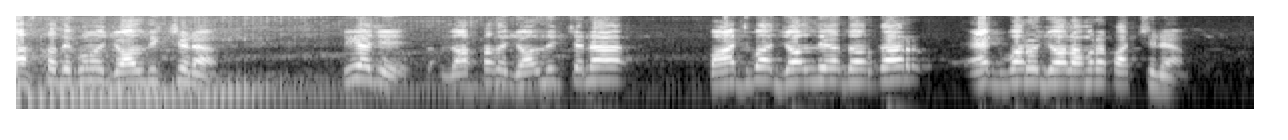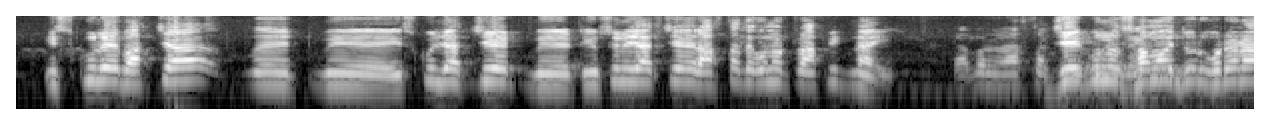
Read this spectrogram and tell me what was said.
রাস্তাতে কোনো জল দিচ্ছে না। ঠিক আছে? রাস্তাতে জল দিচ্ছে না, পাঁচবার জল দেওয়া দরকার, একবারও জল আমরা পাচ্ছি না। স্কুলে বাচ্চা স্কুল যাচ্ছে টিউশনে যাচ্ছে রাস্তাতে কোনো ট্রাফিক নাই। যে কোনো সময় দুর্ঘটনা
